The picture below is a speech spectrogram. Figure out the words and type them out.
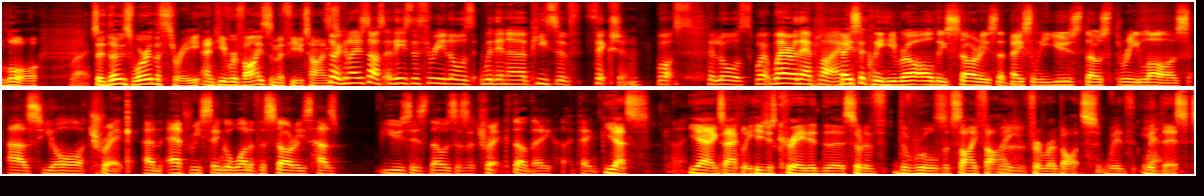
law. Right. So those were the three, and he revised them a few times. Sorry, can I just ask, are these the three laws within a piece of fiction? What's the laws? Where, where are they applying? Basically, he wrote all these stories that basically used those three laws as your trick, and every single one of the stories has uses those as a trick, don't they? I think. Yes. Got it. Yeah, exactly. He just created the sort of the rules of sci-fi hmm. for robots with Yeah. with this.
